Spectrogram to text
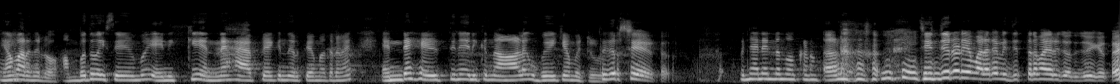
ഞാൻ പറഞ്ഞല്ലോ അമ്പത് വയസ്സ് കഴിയുമ്പോൾ എനിക്ക് എന്നെ ഹാപ്പിയാക്കി നിർത്തിയാൽ മാത്രമേ എന്റെ ഹെൽത്തിനെ എനിക്ക് നാളെ ഉപയോഗിക്കാൻ പറ്റുള്ളൂ. തീർച്ചയായിട്ടും. അപ്പൊ ഞാൻ എന്നെ നോക്കണം. ചിഞ്ചിനോട് ഞാൻ വളരെ വിചിത്രമായ ഒരു ചോദ്യം ചോദിക്കട്ടെ?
